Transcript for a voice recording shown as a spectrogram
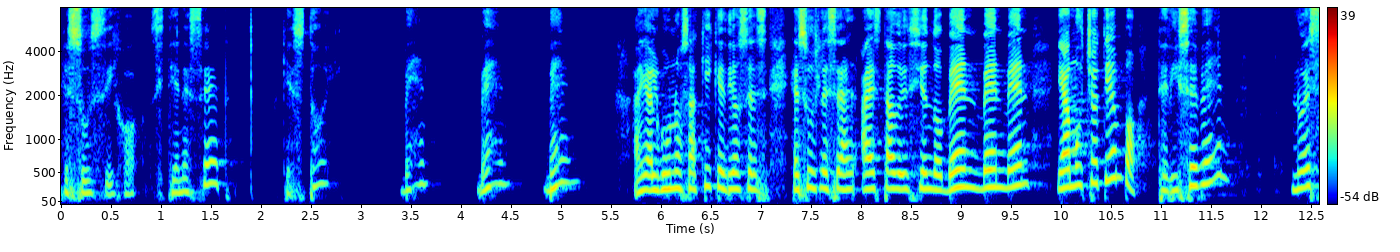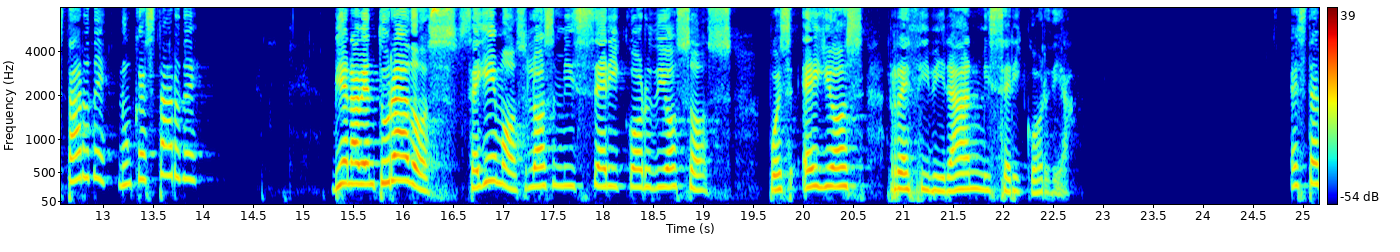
Jesús dijo, si tienes sed, aquí estoy. Ven, ven, ven. Hay algunos aquí que Dios Jesús les ha, ha estado diciendo, ven, ven, ven, ya mucho tiempo. Te dice, ven. No es tarde, nunca es tarde. Bienaventurados, seguimos, los misericordiosos, pues ellos recibirán misericordia. Esta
